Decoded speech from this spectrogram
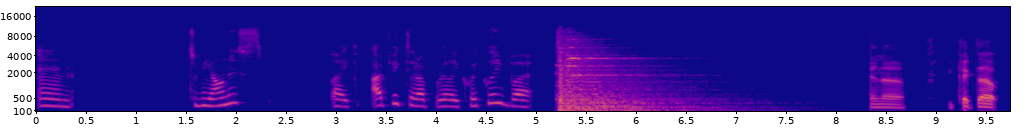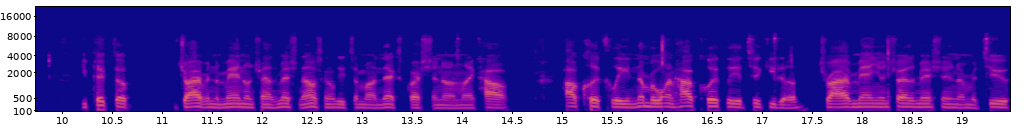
And to be honest, like I picked it up really quickly, but And uh, you picked up, you picked up driving the manual transmission. That was going to lead to my next question on like how, how quickly. Number one, how quickly it took you to drive manual transmission. Number two,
